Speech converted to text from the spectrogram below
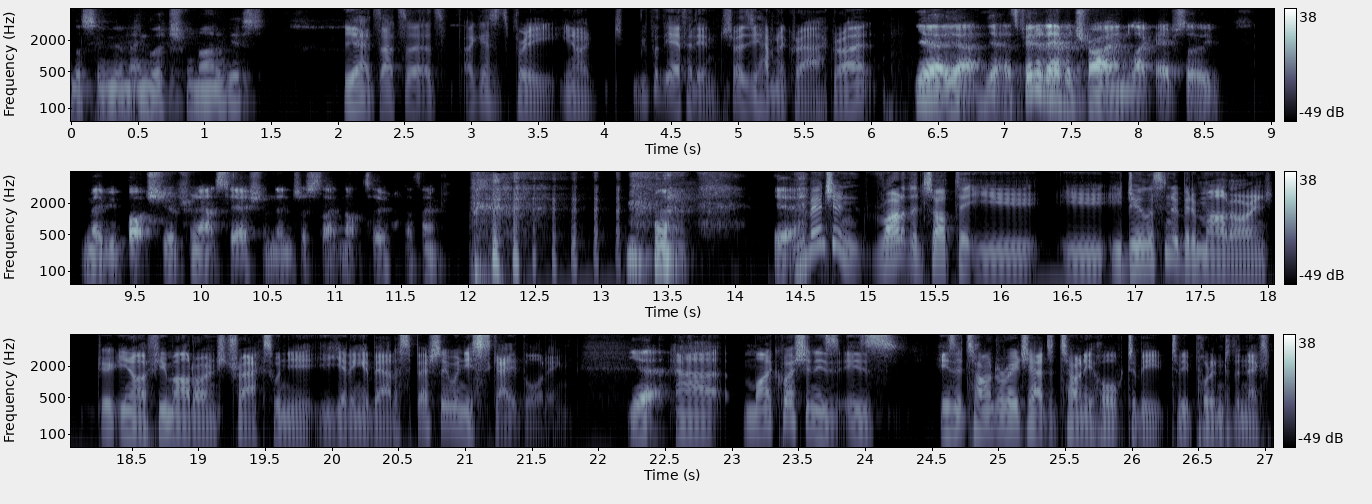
listening in English all night, I guess. Yeah, it's, that's a, it's, I guess it's pretty. You know, you put the effort in, shows you having a crack, right? Yeah, yeah, yeah. It's better to have a try and like absolutely maybe botch your pronunciation than just like not to, I think. Yeah. You mentioned right at the top that you you you do listen to a bit of Mild Orange, you know, a few Mild Orange tracks when you you're getting about, especially when you're skateboarding. Yeah. Uh, my question is is is it time to reach out to Tony Hawk to be to be put into the next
